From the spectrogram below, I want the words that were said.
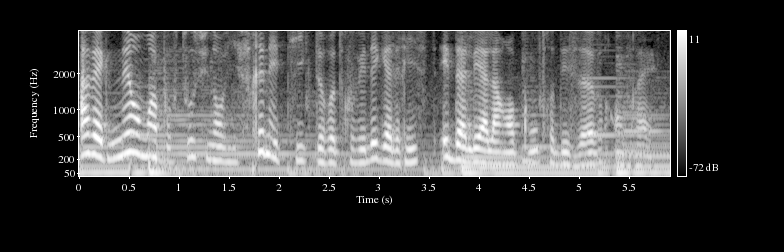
avec néanmoins pour tous une envie frénétique de retrouver les galeristes et d'aller à la rencontre des œuvres en vrai.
